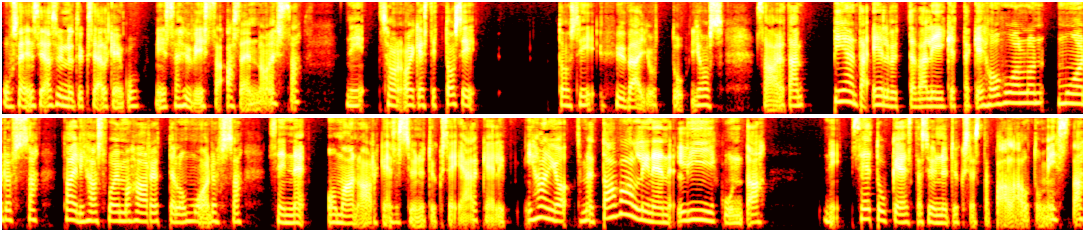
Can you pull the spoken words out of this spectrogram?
usein siellä synnytyksen jälkeen kuin niissä hyvissä asennoissa. Niin se on oikeasti tosi, tosi hyvä juttu, jos saa jotain pientä elvyttävää liikettä kehohuollon muodossa tai lihasvoimaharjoittelun muodossa sinne omaan arkeensa synnytyksen jälkeen. Eli ihan jo tavallinen liikunta, niin se tukee sitä synnytyksestä palautumista.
